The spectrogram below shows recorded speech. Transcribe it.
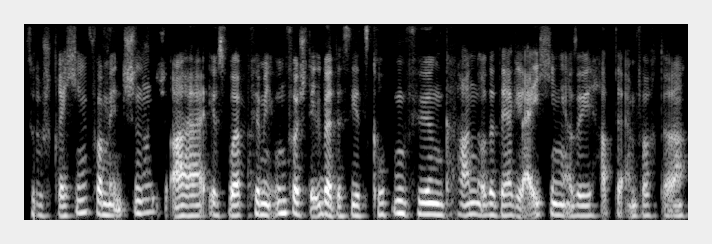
zu sprechen vor Menschen. Äh, es war für mich unvorstellbar, dass ich jetzt Gruppen führen kann oder dergleichen. Also ich hatte einfach da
